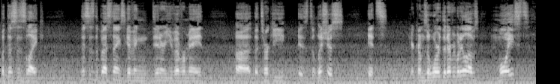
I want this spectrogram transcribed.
but this is like, this is the best Thanksgiving dinner you've ever made. Uh, the turkey is delicious. It's, here comes a word that everybody loves moist.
